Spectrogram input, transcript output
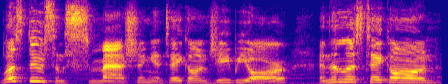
let's do some smashing and take on GBR, and then let's take on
